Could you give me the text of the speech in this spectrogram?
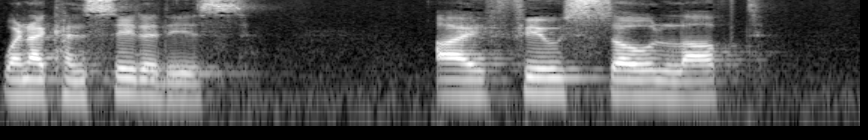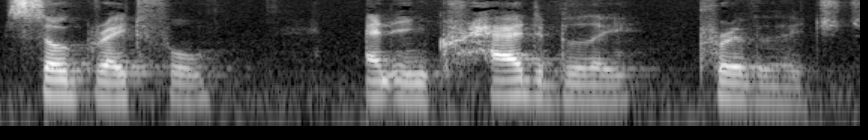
When I consider this, I feel so loved, so grateful, and incredibly privileged.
